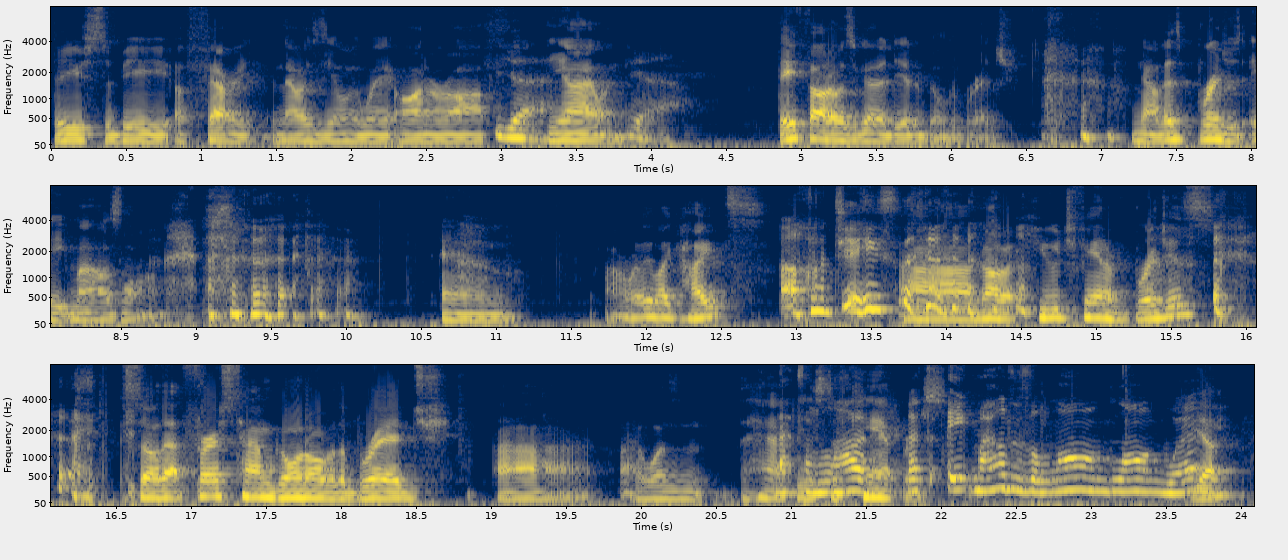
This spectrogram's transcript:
there used to be a ferry, and that was the only way on or off yeah. the island. Yeah. They thought it was a good idea to build a bridge. now this bridge is eight miles long, and I don't really like heights. Oh jeez. uh, I'm not a huge fan of bridges. So that first time going over the bridge, uh, I wasn't the happiest that's a lot, of campers. That's eight miles is a long, long way. Yep.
